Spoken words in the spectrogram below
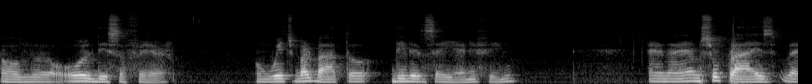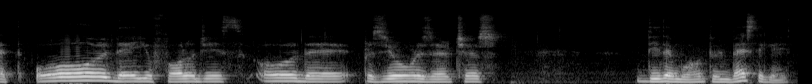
of uh, all this affair on which Barbato didn't say anything and I am surprised that all the ufologists, all the presumed researchers didn't want to investigate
